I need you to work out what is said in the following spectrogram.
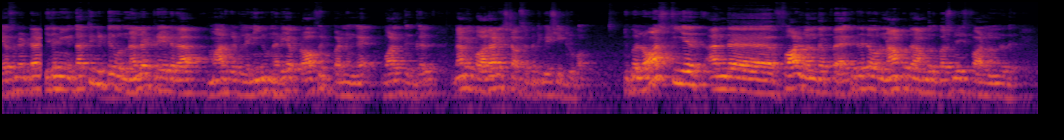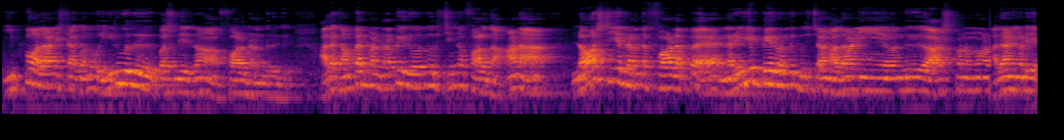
டெஃபினட்டாக இதை நீங்கள் கற்றுக்கிட்டு ஒரு நல்ல ட்ரேடராக மார்க்கெட்டில் நீங்களும் நிறைய ப்ராஃபிட் பண்ணுங்கள் வாழ்த்துக்கள். நம்ம இப்போ அதானி ஸ்டாக்ஸை பற்றி பேசிகிட்டு இருக்கோம். இப்போ லாஸ்ட் இயர் அந்த ஃபால் வந்தப்போ கிட்டத்தட்ட ஒரு நாற்பது ஐம்பது பர்சன்டேஜ் ஃபால் வந்தது. இப்போ அதானி ஸ்டாக் வந்து ஒரு இருபது பர்சன்டேஜ் தான் ஃபால் நடந்திருக்கு. அதை கம்பேர் பண்ணுறப்ப இது வந்து ஒரு சின்ன ஃபால் தான். ஆனால் லாஸ்ட் இயர் நடந்த ஃபால் அப்போ நிறைய பேர் வந்து குதிச்சாங்க. அதானியை வந்து அரெஸ்ட் பண்ணணும் அதானியோடைய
